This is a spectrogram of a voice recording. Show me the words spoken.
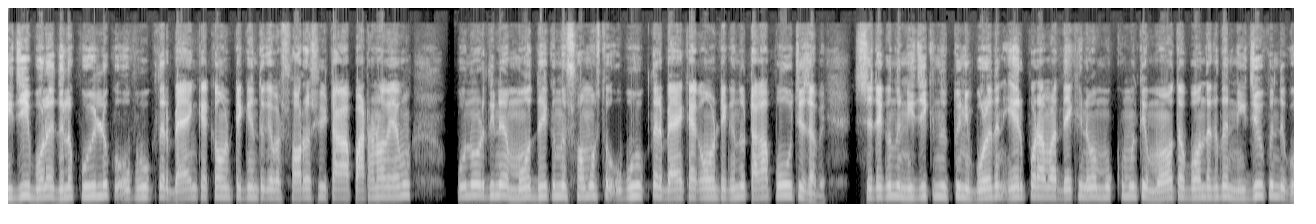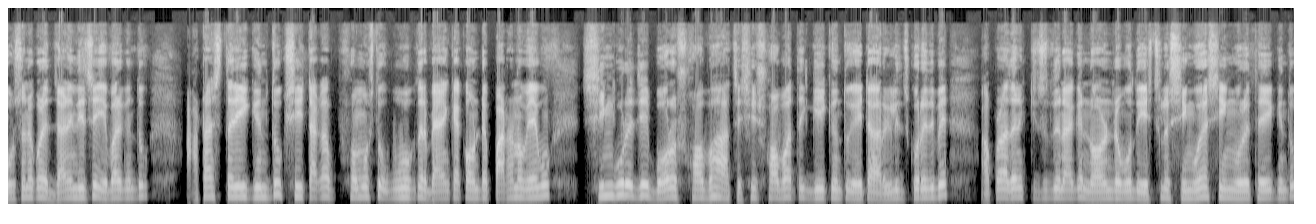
নিজেই বলে দিল, কুড়ি লক্ষ উপভোক্তার ব্যাংক অ্যাকাউন্টে কিন্তু এবার সরাসরি টাকা পাঠানো হবে এবং পনেরো দিনের মধ্যে কিন্তু সমস্ত উপভোক্তার ব্যাংক অ্যাকাউন্টে কিন্তু টাকা পৌঁছে যাবে। সেটা কিন্তু নিজে কিন্তু তিনি বলে দেন। এরপর আমরা দেখে নেব, মুখ্যমন্ত্রী মমতা বন্দ্যোপাধ্যায় কিন্তু নিজেও কিন্তু ঘোষণা করে জানিয়ে দিয়েছে, এবার কিন্তু আঠাশ তারিখে কিন্তু সেই টাকা সমস্ত উপভোক্তার ব্যাংক অ্যাকাউন্টে পাঠানো হবে এবং সিঙ্গুরে যে বড় সভা আছে, সেই সভাতে গিয়ে কিন্তু এটা রিলিজ করে দেবে। আপনারা জানেন, কিছুদিন আগে নরেন্দ্র মোদী এসেছিল সিঙ্গুরে। সিঙ্গুরে থেকে কিন্তু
